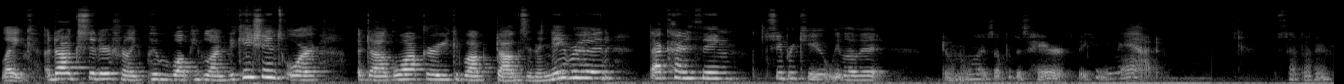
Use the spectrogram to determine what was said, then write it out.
like a dog sitter for like people while people on vacations or a dog walker. You could walk dogs in the neighborhood that kind of thing. Super cute. We love it don't know what is up with his hair. It's making me mad. Is that better?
